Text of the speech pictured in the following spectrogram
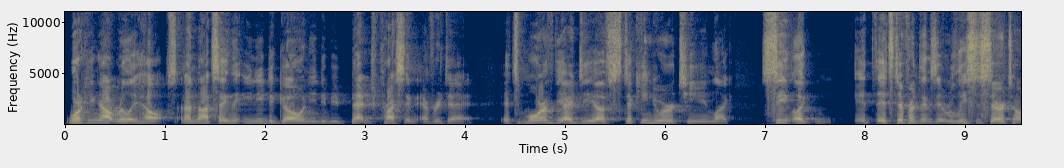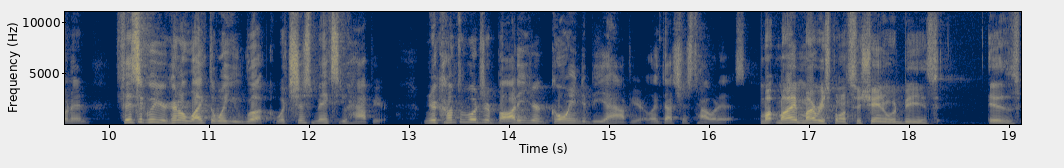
working out really helps and i'm not saying that you need to go and you need to be bench pressing every day it's more of the idea of sticking to a routine like seeing like it, it's different things it releases serotonin physically you're gonna like the way you look which just makes you happier when you're comfortable with your body you're going to be happier like that's just how it is My, my, my response to Shannon would be is, is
